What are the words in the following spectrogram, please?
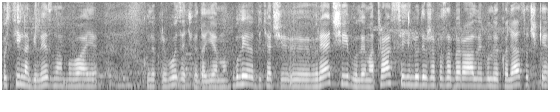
постільна білизна буває. Коли привозять, видаємо. Були дитячі е, речі, були матраси, люди вже позабирали, були колясочки.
